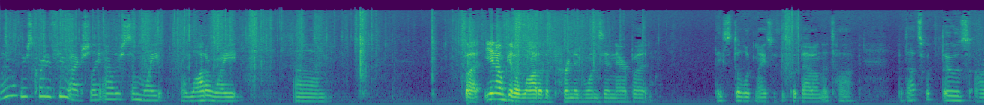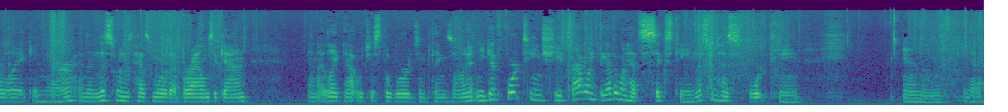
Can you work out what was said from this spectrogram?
Well, there's quite a few actually. Oh, there's some white, a lot of white. Um, but you don't get a lot of the printed ones in there, but they still look nice if you put that on the top. But that's what those are like in there. And then this one has more of that browns again. And I like that with just the words and things on it. And you get 14 sheets. That one, the other one had 16. This one has 14. And, um, yeah.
